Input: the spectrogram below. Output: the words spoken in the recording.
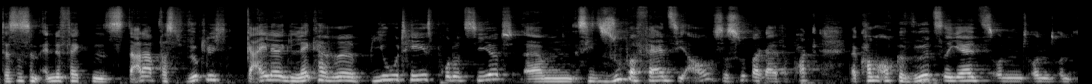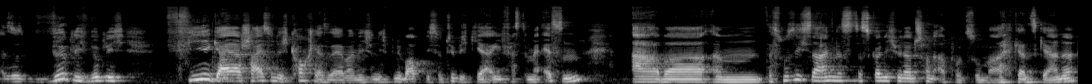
das ist im Endeffekt ein Startup, was wirklich geile, leckere Bio-Tees produziert. Ähm, sieht super fancy aus, ist super geil verpackt. Da kommen auch Gewürze jetzt und, und, und also wirklich, wirklich viel geiler Scheiß und ich koche ja selber nicht und ich bin überhaupt nicht so typisch, ich gehe eigentlich fast immer essen. Aber ähm, das muss ich sagen, das, das gönne ich mir dann schon ab und zu mal ganz gerne.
